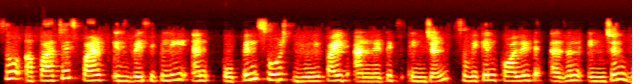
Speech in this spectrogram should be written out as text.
so Apache Spark is basically an open source unified analytics engine. So we can call it as an engine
